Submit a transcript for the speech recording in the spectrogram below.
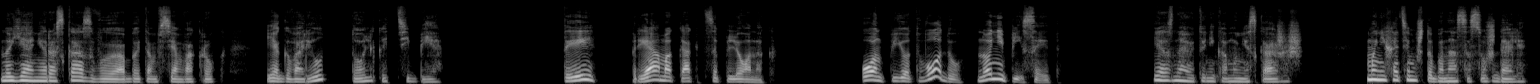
Но я не рассказываю об этом всем вокруг. Я говорю только тебе. Ты прямо как цыпленок. Он пьет воду, но не писает. Я знаю, ты никому не скажешь. Мы не хотим, чтобы нас осуждали.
